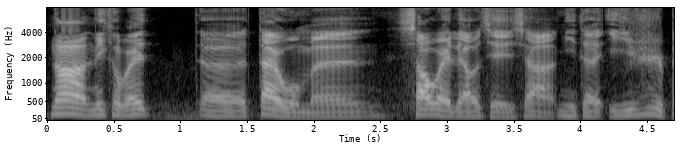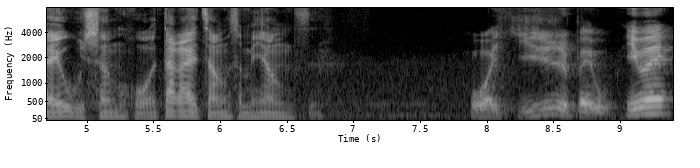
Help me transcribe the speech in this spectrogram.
那你可不可以呃带我们稍微了解一下你的一日北舞生活大概长什么样子？我一日北舞，因为。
